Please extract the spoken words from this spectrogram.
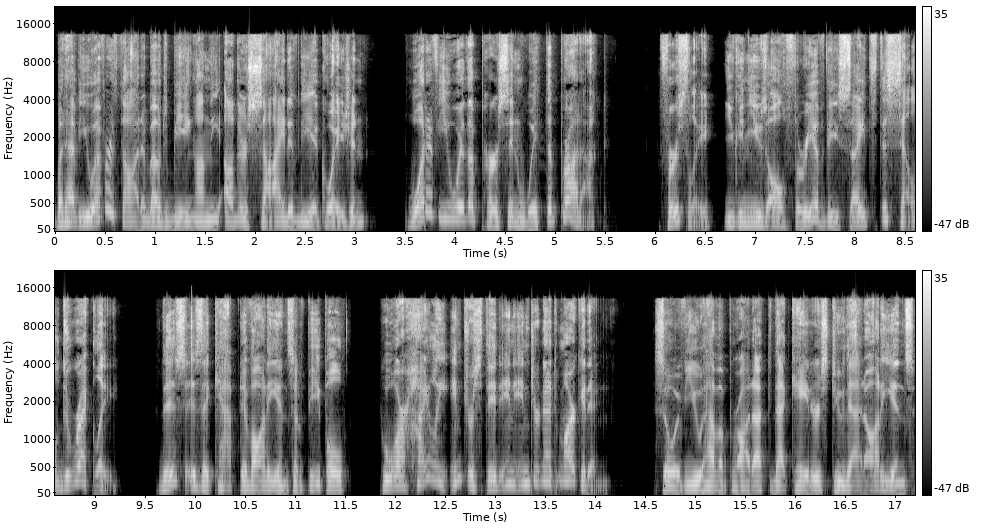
But have you ever thought about being on the other side of the equation? What if you were the person with the product? Firstly, you can use all three of these sites to sell directly. This is a captive audience of people who are highly interested in internet marketing. So if you have a product that caters to that audience,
